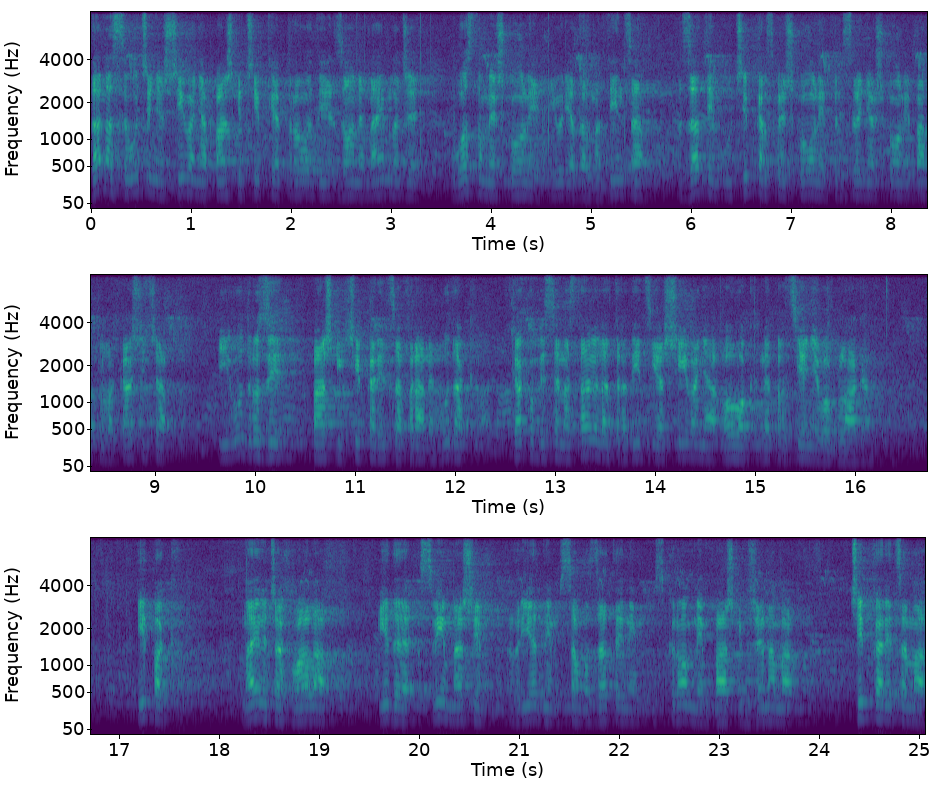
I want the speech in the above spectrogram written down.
Danas se učenje šivanja paške čipke provodi za one najmlađe u osnovnoj školi Jurija Dalmatinca, zatim u čipkarskoj školi pri srednjoj školi Bartola Kašića i udruzi paških čipkarica Frane Budak, kako bi se nastavila tradicija šivanja ovog neprocijenjivog blaga. Ipak, najveća hvala ide svim našim vrijednim, samozatajnim, skromnim paškim ženama, čipkaricama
